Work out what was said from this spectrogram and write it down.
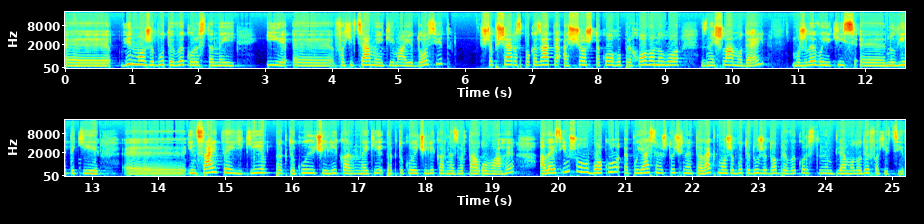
Е, Він може бути використаний і е, фахівцями, які мають досвід, щоб ще раз показати, а що ж такого прихованого знайшла модель, можливо, якісь е, нові такі е, інсайти, які практикуючий лікар, на які практикуючий лікар не звертав уваги. Але з іншого боку, е, пояснювальний штучний інтелект може бути дуже добре використаним для молодих фахівців,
